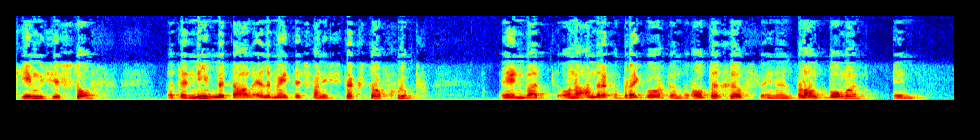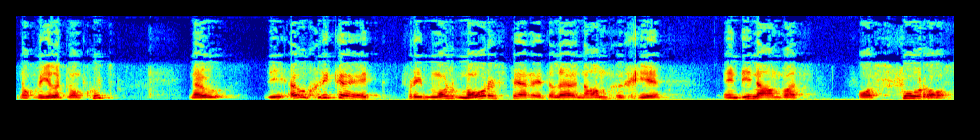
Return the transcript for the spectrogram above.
chemiese stof wat 'n nie metaal element is van die stikstofgroep en wat onder andere gebruik word in rottegif en in blankbomme en nog 'n hele klomp goed. Nou die ou Grieke het vir die môrester het hulle 'n naam gegee en die naam was Phosphoros.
